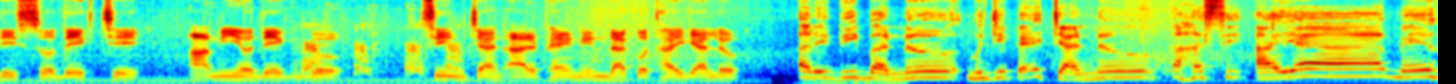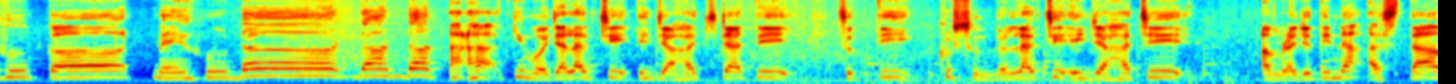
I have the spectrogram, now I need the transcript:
দৃশ্য দেখছে আমিও দেখব। সিনচান আর ফ্যানিন্দা কোথায় গেল? अरे दीवानो मुझे पहचानो कहाँ से आया मैं हूँ कौन मैं हूँ डन डन डन আহা, কি মজা লাগছে এই জাহাজটাতে সত্যি খুব সুন্দর লাগছে এই জাহাজে আমরা যদি না আসতাম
